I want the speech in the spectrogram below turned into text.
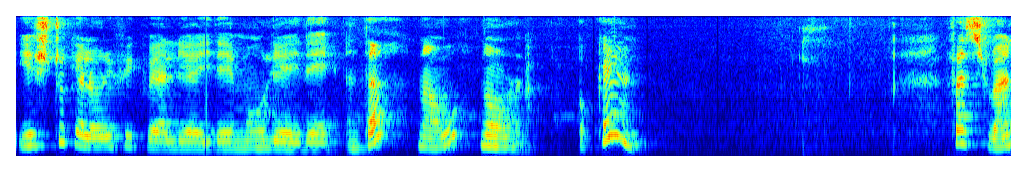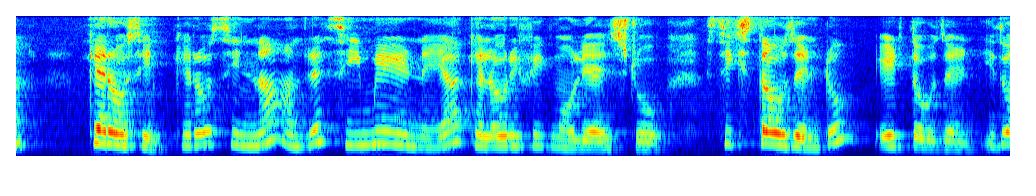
ಎಷ್ಟು ಕ್ಯಾಲೋರಿಫಿಕ್ ವ್ಯಾಲ್ಯೂ ಇದೆ, ಮೌಲ್ಯ ಇದೆ ಅಂತ ನಾವು ನೋಡೋಣ, ಓಕೆ? ಫಸ್ಟ್ ಒನ್ ಕೆರೋಸಿನ್ ಕೆರೋಸಿನ್ನ ಅಂದರೆ ಸೀಮೆ ಎಣ್ಣೆಯ ಕೆಲೋರಿಫಿಕ್ ಮೌಲ್ಯ ಎಷ್ಟು? Six thousand to eight thousand ಇದು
